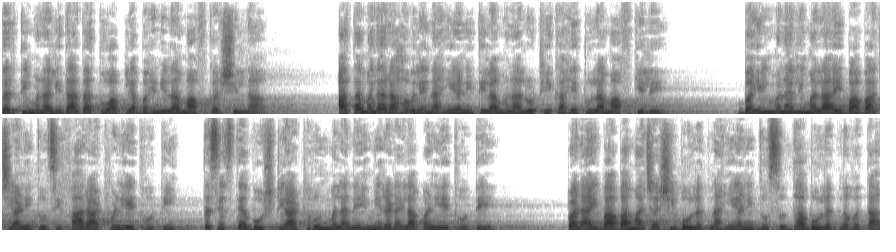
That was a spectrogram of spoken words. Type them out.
तर ती म्हणाली दादा तू आपल्या बहिणीला माफ करशील ना? आता मला राहवले नाही आणि तिला म्हणालो ठीक आहे तुला माफ केले. बहीण म्हणाली मला आई बाबाची आणि तुझी फार आठवण येत होती तसेच त्या गोष्टी आठवून मला नेहमी रडायला पण येत होते. पण आई बाबा माझ्याशी बोलत नाही आणि तू सुद्धा बोलत नव्हता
